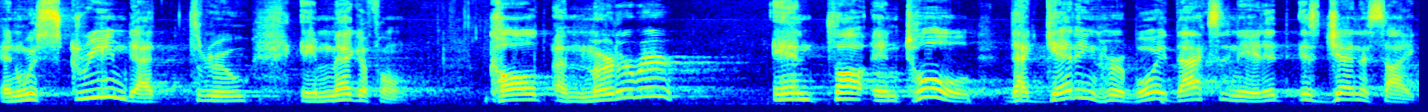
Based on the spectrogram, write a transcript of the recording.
and was screamed at through a megaphone, called a murderer, and, thought, and told that getting her boy vaccinated is genocide.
